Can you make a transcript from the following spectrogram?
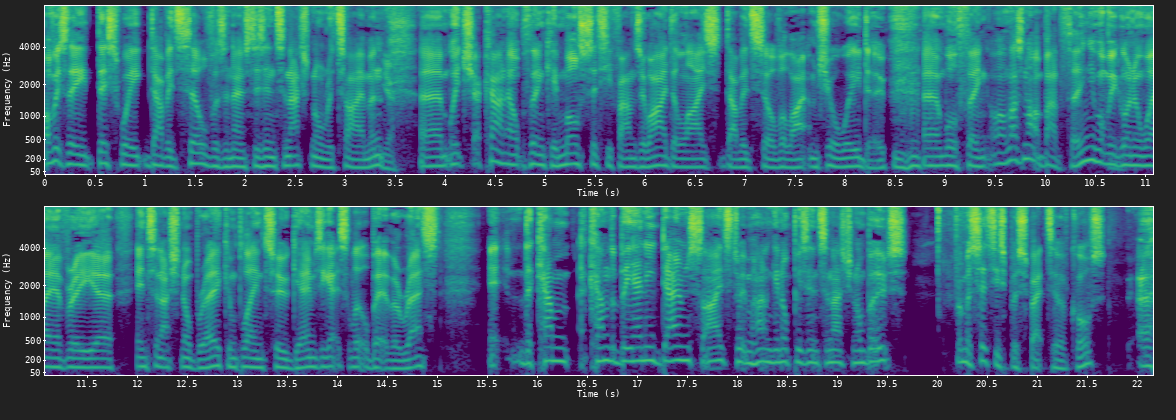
Obviously, this week, David Silva's announced his international retirement, yeah. um, which I can't help thinking most City fans who idolise David Silva, like I'm sure we do, mm-hmm. uh, will think, oh, that's not a bad thing. He won't be going away every uh, international break and playing two games. He gets a little bit of a rest. It, the can can there be any downsides to him hanging up his international boots? From a City's perspective, of course. Uh,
